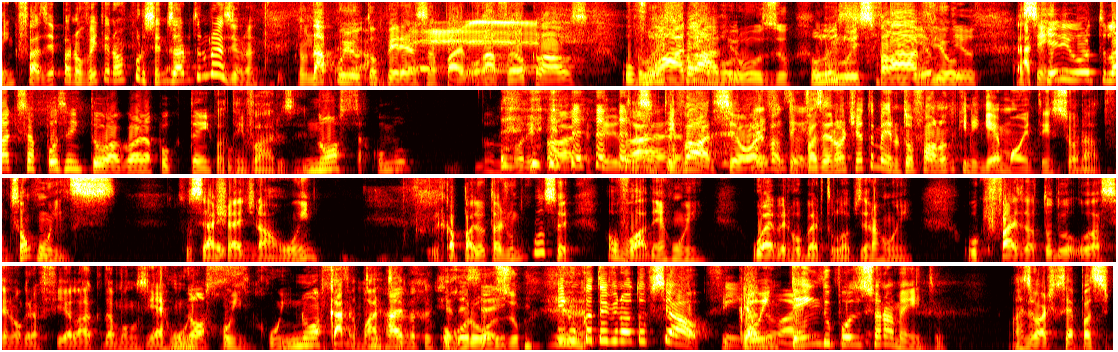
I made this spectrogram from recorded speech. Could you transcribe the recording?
tem que fazer pra 99% dos árbitros do Brasil, né? Não dá pro Wilton Pereira Sampaio, o Rafael Klaus, o Luiz Voaden Flávio. horroroso, o Luiz, Meu Flávio. Deus. Assim, Aquele outro lá que se aposentou agora há pouco tempo. Pô, tem vários aí. Nossa, como eu... Eu não vou nem falar que aquele lá... Assim, é- tem vários. Você olha e tem que fazer notinha também. Não tô falando que ninguém é mal intencionado. São ruins. Se você acha a Edna ruim, é capaz de eu estar junto com você. O Voaden é ruim. O Weber Roberto Lopes era ruim. O que faz a, toda a cenografia lá da mãozinha é ruim. Nossa. ruim, ruim. Nossa, Ricardo que Marques, raiva que eu tinha horroroso. E nunca teve nota oficial. Sim. Eu entendo o posicionamento. Mas eu acho que se é pra se,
